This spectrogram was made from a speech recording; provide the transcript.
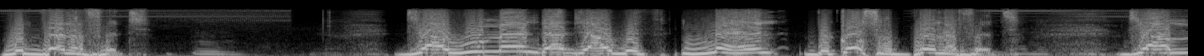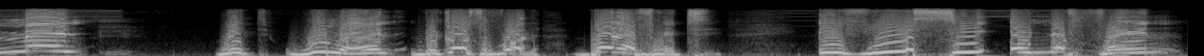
with benefit. Mm. There are women that they are with men because of benefit. There are men with women because of what? Benefit. If you see any friend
